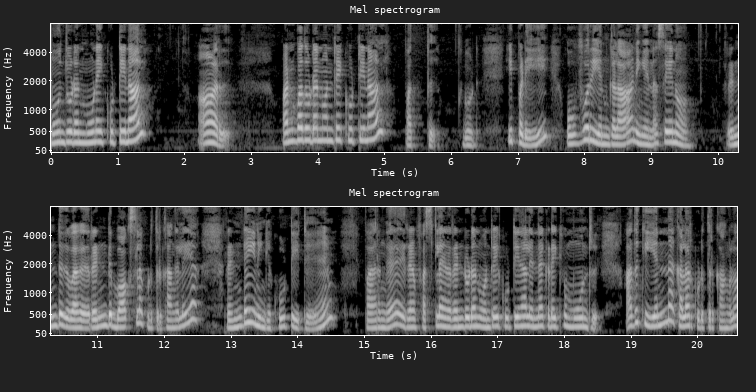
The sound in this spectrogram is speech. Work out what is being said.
மூன்றுடன் மூனை கூட்டினால் ஆறு. ஒன்பதுடன் ஒன்றை கூட்டினால் பத்து. குட் இப்படி ஒவ்வொரு எண்களாக நீங்கள் என்ன செய்யணும்? ரெண்டு வகை ரெண்டு பாக்ஸில் கொடுத்துருக்காங்க இல்லையா? ரெண்டையும் நீங்கள் கூட்டிட்டு பாருங்கள் ஃபஸ்ட்டில் ரெண்டுடன் ஒன்றை கூட்டினால் என்ன கிடைக்கும்? மூன்று. அதுக்கு என்ன கலர் கொடுத்துருக்காங்களோ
